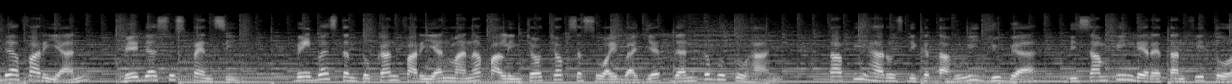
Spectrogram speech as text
Beda varian, beda suspensi. Bebas tentukan varian mana paling cocok sesuai budget dan kebutuhan. Tapi harus diketahui juga, di samping deretan fitur,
